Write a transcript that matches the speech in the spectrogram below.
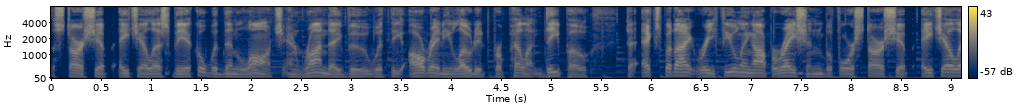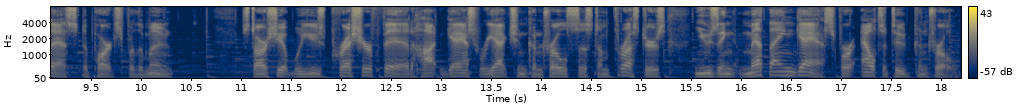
The Starship HLS vehicle would then launch and rendezvous with the already loaded propellant depot to expedite refueling operation before Starship HLS departs for the Moon. Starship will use pressure fed hot gas reaction control system thrusters using methane gas for altitude control.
